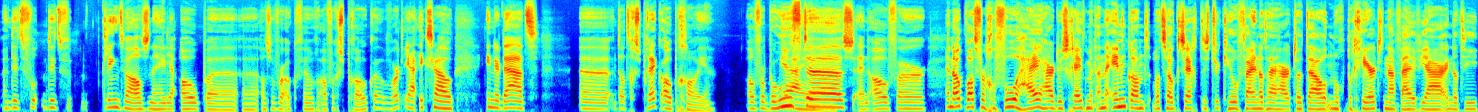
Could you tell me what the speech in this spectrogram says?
Dit, voelt- dit klinkt wel als een hele open, eh, alsof er ook veel over gesproken wordt. Ja, ik zou inderdaad eh, dat gesprek opengooien. Over behoeftes en over... En ook wat voor gevoel hij haar dus geeft. Met aan de ene kant, wat ze ook zegt, het is natuurlijk heel fijn dat hij haar totaal nog begeert na vijf jaar. En dat hij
